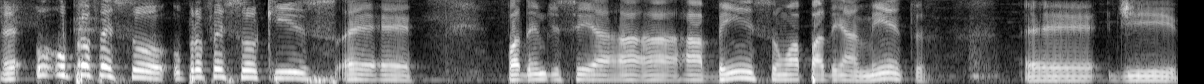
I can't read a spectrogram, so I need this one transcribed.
É, o, o professor, o professor quis, é, é, podemos dizer, a, a, a bênção, o apadrinhamento é, de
